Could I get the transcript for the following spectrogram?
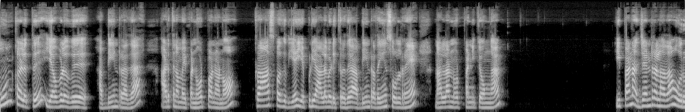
முன்கழுத்து எவ்வளவு அப்படின்றத அடுத்து நம்ம இப்போ நோட் பண்ணணும். கிராஸ் பகுதியை எப்படி அளவெடுக்கிறது அப்படின்றதையும் சொல்கிறேன் நல்லா நோட் பண்ணிக்கோங்க. இப்போ நான் ஜென்ரலாக தான் ஒரு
